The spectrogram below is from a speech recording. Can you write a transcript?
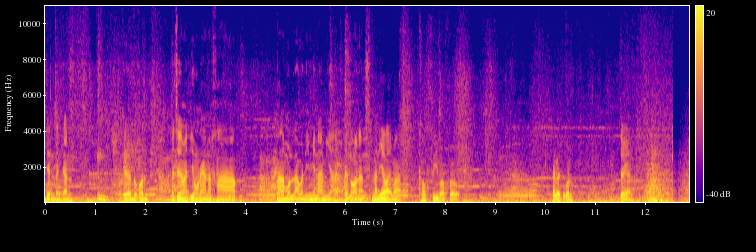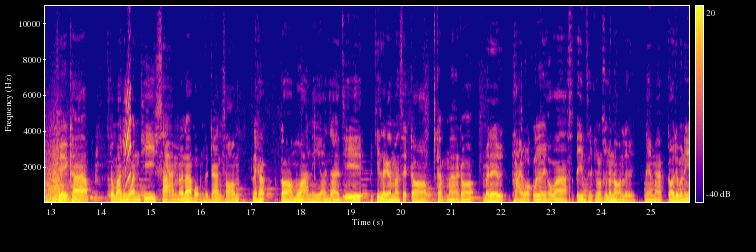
เย็นเหมือนกัน โอเคแล้วทุกคนเราเจอกันใหม่ที่โรงแรมนะครับ น่าจะหมดแล้ววันนี้ไม่น่ามีอะไรไปต่อแล้วร้านนี้อร่อยมาก Coffee Waffle ไปแล้วทุกคน เจอกันโอเคครับ ก็มาถึงวันที่ 3 แล้วนะผมจากการซ้อมนะครับ ก็เมื่อวานนี้หลังจากที่ไปกินอะไรกันมาเสร็จก็กลับมาก็ไม่ได้ถ่ายวอล์กเลยเพราะว่าสตรีมเสร็จก็ขึ้นมานอนเลยเหนื่อยมากก็เดี๋ยววันนี้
